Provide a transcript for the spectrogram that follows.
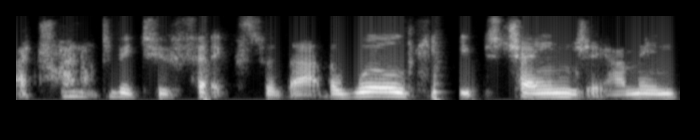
I try not to be too fixed with that. The world keeps changing. I mean,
